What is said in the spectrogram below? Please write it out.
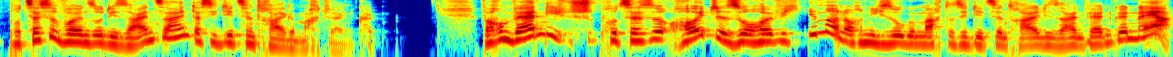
Die Prozesse wollen so designt sein, dass sie dezentral gemacht werden können. Warum werden die Prozesse heute so häufig immer noch nicht so gemacht, dass sie dezentral designt werden können? Naja,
